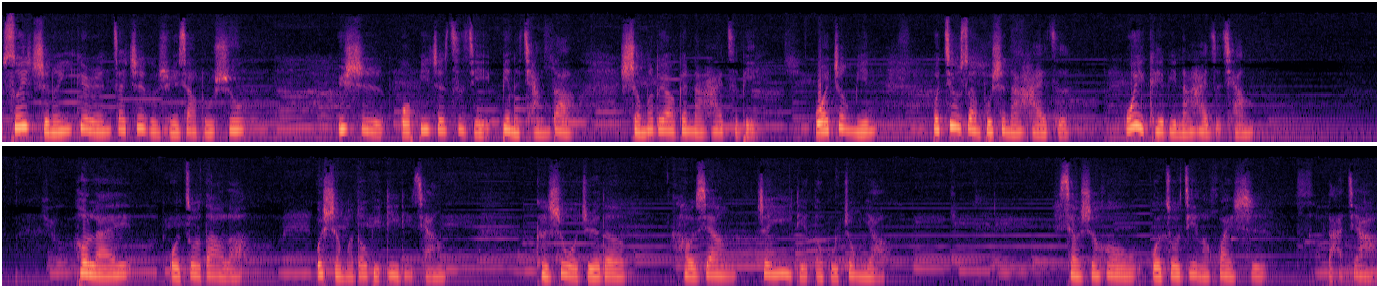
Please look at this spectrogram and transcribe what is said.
所以只能一个人在这个学校读书。于是我逼着自己变得强大，什么都要跟男孩子比。我要证明，我就算不是男孩子，我也可以比男孩子强。后来我做到了。我什么都比弟弟强，可是我觉得，好像这一点都不重要。小时候我做尽了坏事，打架、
